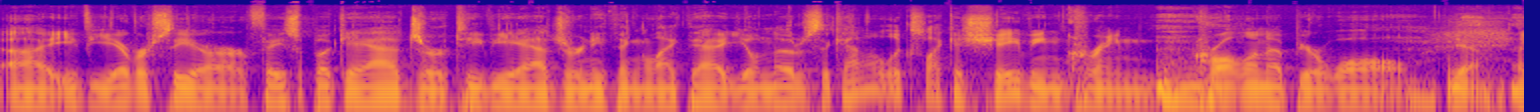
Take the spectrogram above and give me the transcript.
uh, if you ever see our Facebook ads or TV ads or anything like that, you'll notice it kind of looks like a shaving cream crawling up your wall. Mm-hmm. Yeah, I've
